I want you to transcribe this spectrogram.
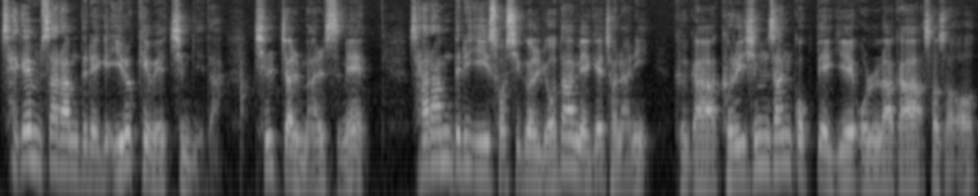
세겜 사람들에게 이렇게 외칩니다. 7절 말씀에 사람들이 이 소식을 요담에게 전하니 그가 그리심산 꼭대기에 올라가 서서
